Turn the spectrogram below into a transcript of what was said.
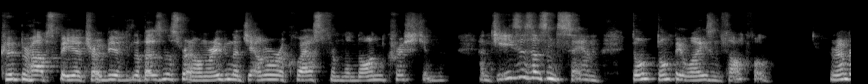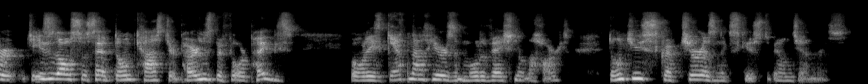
could perhaps be attributed to the business realm or even a general request from the non-Christian. And Jesus isn't saying, don't, don't be wise and thoughtful. Remember, Jesus also said, don't cast your pearls before pigs. But what he's getting at here is a motivation of the heart. Don't use scripture as an excuse to be ungenerous.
